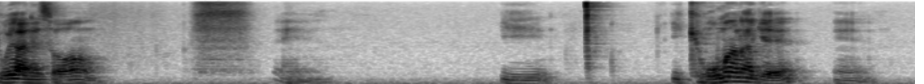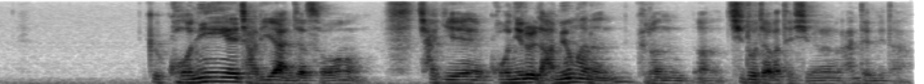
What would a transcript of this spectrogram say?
교회 안에서 예, 이, 이 교만하게 예, 그 권위의 자리에 앉아서 자기의 권위를 남용하는 그런 어, 지도자가 되시면 안 됩니다.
